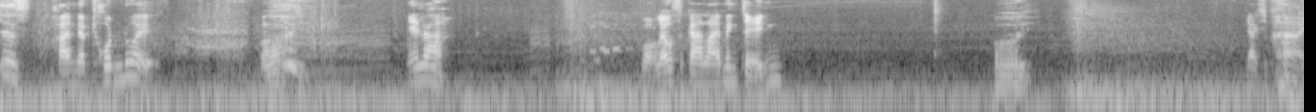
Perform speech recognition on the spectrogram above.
yes ผ่านแบบชนด้วย เอ้ย ไงล่ะ บอกแล้วสกาไลน์แม่งเจ๋งเอ้ย อยากชิบหาย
